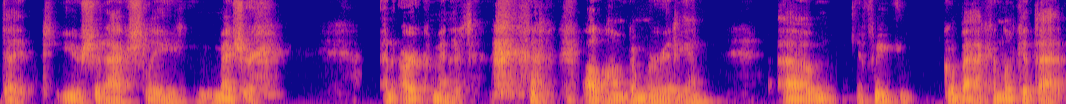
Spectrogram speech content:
that you should actually measure an arc minute along a meridian, um, if we go back and look at that,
